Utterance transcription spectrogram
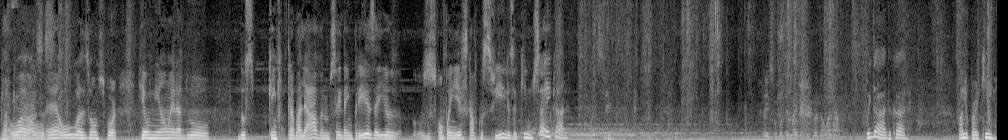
Ca- Ou, a- ou- é, ou as, vamos supor, reunião era do dos quem trabalhava, não sei, da empresa, e os, os companheiros ficavam com os filhos aqui, não sei, cara. Pode ser. É isso, eu vou ter mais aqui pra dar uma olhada. Cuidado, cara. Olha o parquinho.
